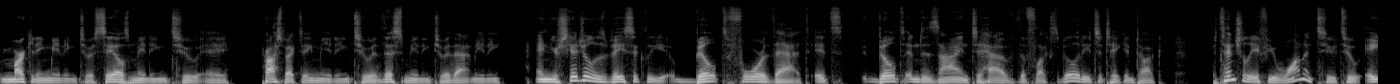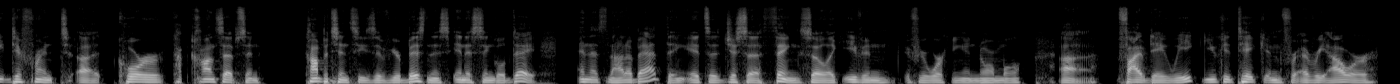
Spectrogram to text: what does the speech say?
marketing meeting to a sales meeting to a prospecting meeting to a this meeting to a that meeting and your schedule is basically built for that. It's built and designed to have the flexibility to take and talk potentially if you wanted to to eight different uh, core co- concepts and competencies of your business in a single day and that's not a bad thing it's a, just a thing so like even if you're working a normal uh, five day week you could take and for every hour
